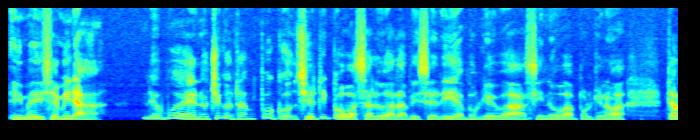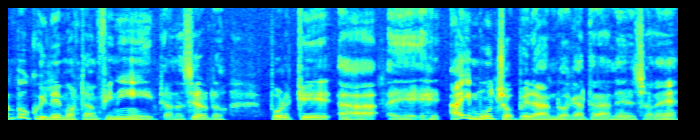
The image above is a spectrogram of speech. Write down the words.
Y me dice, mira, bueno, chicos, tampoco, si el tipo va a saludar a la pizzería porque va, si no va, porque no va, tampoco hilemos tan finito, ¿no es cierto? Porque ah, eh, hay mucho operando acá atrás, Nelson, ¿eh?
